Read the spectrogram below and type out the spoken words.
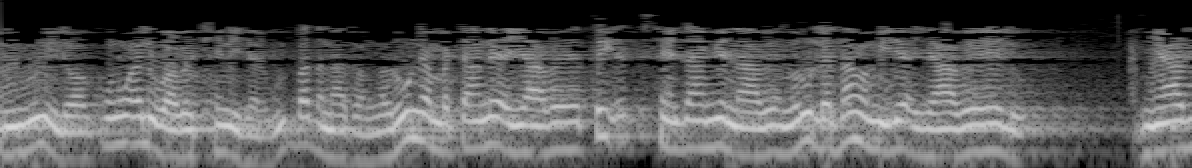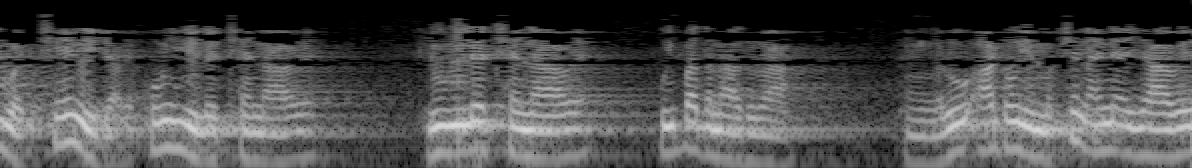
လူမျိုးတွေတော့အကုန်လုံးအဲ့လိုပါပဲရှင်းနေကြတယ်ဝိပဿနာဆိုငါတို့နဲ့မတန်တဲ့အရာပဲသိအစင်တန်မျက်နာပဲငါတို့လက်သမ်းမမီတဲ့အရာပဲလို့အများစုကထင်းနေကြတယ်ဘုန်းကြီးတွေလည်းထင်တာပဲလူတွေလည်းထင်တာပဲဝိပဿနာဆိုတာငါတို့အားထုတ်ရင်မဖြစ်နိုင်တဲ့အရာပဲ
